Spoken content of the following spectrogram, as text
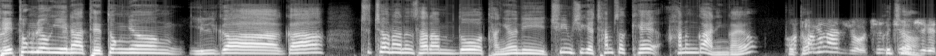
대통령이나 대통령 일가가 추천하는 사람도 당연히 취임식에 참석해 하는 거 아닌가요? 보통? 아, 당연하죠. 그쵸. 취임식에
